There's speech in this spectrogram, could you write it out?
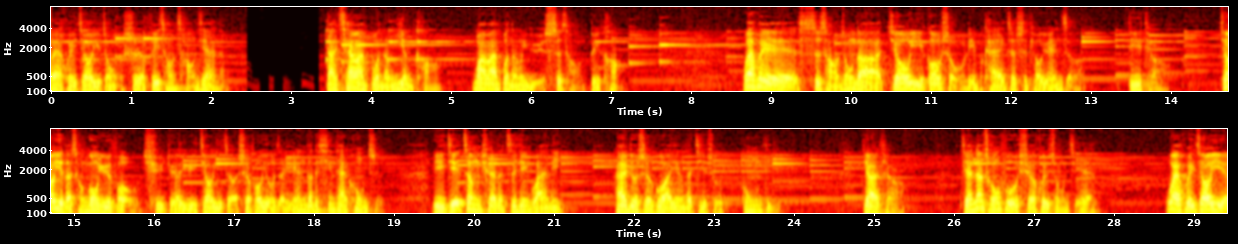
外汇交易中是非常常见的，但千万不能硬扛，万万不能与市场对抗。外汇市场中的交易高手离不开这四条原则：第一条，交易的成功与否取决于交易者是否有着严格的心态控制。以及正确的资金管理，还有就是过硬的技术功底。第二条，简单重复，学会总结。外汇交易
